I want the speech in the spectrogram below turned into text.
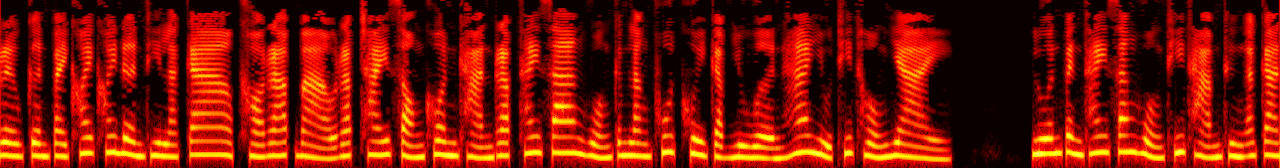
เร็วเกินไปค่อยๆเดินทีละก้าวขอรับบ่าวรับใช้สองคนขานรับไท่สร้างห่วงกำลังพูดคุยกับยูเวินห้าอยู่ที่โถงใหญ่ล้วนเป็นไท่สร้างห่วงที่ถามถึงอาการ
